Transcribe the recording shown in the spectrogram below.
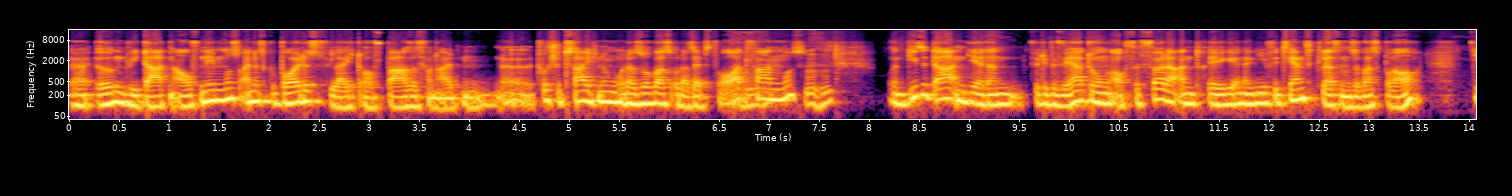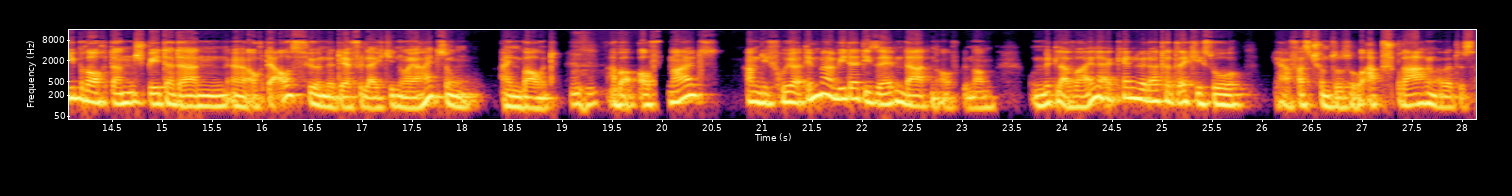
äh, irgendwie Daten aufnehmen muss eines Gebäudes, vielleicht auf Basis von alten äh, Tuschezeichnungen oder sowas oder selbst vor Ort mhm. fahren muss. Mhm. Und diese Daten, die er dann für die Bewertung, auch für Förderanträge, Energieeffizienzklassen und sowas braucht, die braucht dann später dann äh, auch der Ausführende, der vielleicht die neue Heizung einbaut. Mhm. Aber oftmals haben die früher immer wieder dieselben Daten aufgenommen. Und mittlerweile erkennen wir da tatsächlich so, ja, fast schon so, so Absprachen, aber das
